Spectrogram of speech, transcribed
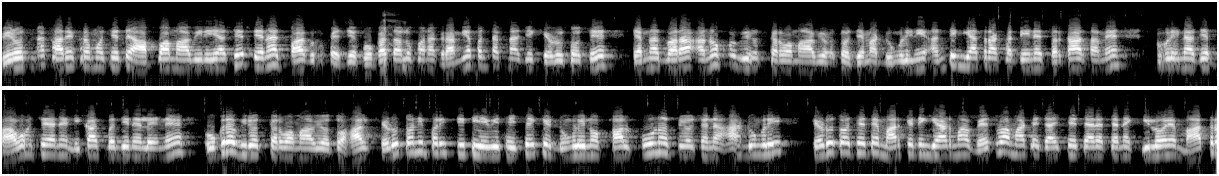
વિરોધના કાર્યક્રમો છે તે આપવામાં આવી રહ્યા છે. તેના જ ભાગરૂપે જે ઘોઘા તાલુકાના ગ્રામ્ય પંથકના જે ખેડૂતો છે, તેમના દ્વારા અનોખો વિરોધ કરવામાં આવ્યો હતો, જેમાં ડુંગળીની અંતિમ યાત્રા કરીને સરકાર સામે ડુંગળીના જે ભાવો છે અને નિકાસબંધીને લઈને ઉગ્ર વિરોધ કરવામાં આવ્યો હતો. હાલ ખેડૂતોની પરિસ્થિતિ એવી થઈ છે કે ડુંગળીનો ફાલ પૂર્ણ થયો છે અને આ ડુંગળી ખેડૂતો છે તે માર્કેટિંગ યાર્ડમાં વેચવા માટે જાય છે ત્યારે તેને કિલોએ માત્ર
